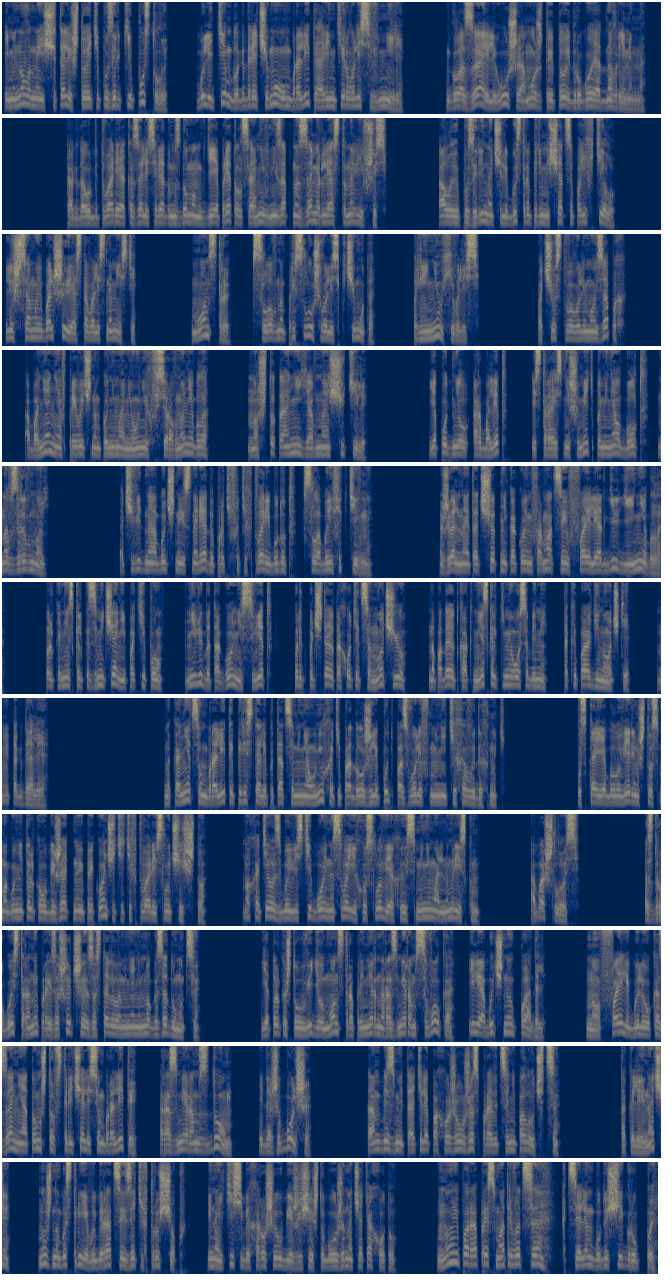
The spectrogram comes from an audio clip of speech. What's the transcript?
Именованные считали, что эти пузырьки-пустулы были тем, благодаря чему умбралиты ориентировались в мире глаза или уши, а может и то, и другое одновременно. Когда обе твари оказались рядом с домом, где я прятался, они внезапно замерли, остановившись. Алые пузыри начали быстро перемещаться по их телу. Лишь самые большие оставались на месте. Монстры словно прислушивались к чему-то, принюхивались. Почувствовали мой запах? Обоняния в привычном понимании у них все равно не было, но что-то они явно ощутили я поднял арбалет и, стараясь не шуметь, поменял болт на взрывной. Очевидно, обычные снаряды против этих тварей будут слабоэффективны. Жаль, на этот счет никакой информации в файле от гильдии не было. Только несколько замечаний по типу «не любят огонь и свет», «предпочитают охотиться ночью», «нападают как несколькими особями, так и поодиночке», ну и так далее. Наконец умбралиты перестали пытаться меня унюхать и продолжили путь, позволив мне тихо выдохнуть. Пускай я был уверен, что смогу не только убежать, но и прикончить этих тварей случись что. Но хотелось бы вести бой на своих условиях и с минимальным риском. Обошлось. С другой стороны, произошедшее заставило меня немного задуматься. Я только что увидел монстра примерно размером с волка или обычную падаль. Но в файле были указания о том, что встречались умбралиты размером с дом и даже больше. Там без метателя, похоже, уже справиться не получится. Так или иначе, нужно быстрее выбираться из этих трущоб и найти себе хорошее убежище, чтобы уже начать охоту. Ну и пора присматриваться к целям будущей группы.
